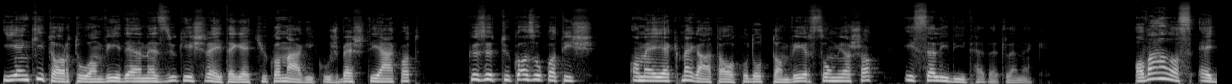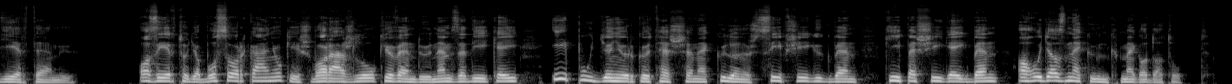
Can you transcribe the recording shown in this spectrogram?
ilyen kitartóan védelmezzük és rejtegetjük a mágikus bestiákat, közöttük azokat is, amelyek megáltalkodottan vérszomjasak és szelidíthetetlenek. A válasz egyértelmű. Azért, hogy a boszorkányok és varázslók jövendő nemzedékei épp úgy gyönyörködhessenek különös szépségükben, képességeikben, ahogy az nekünk megadatott.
